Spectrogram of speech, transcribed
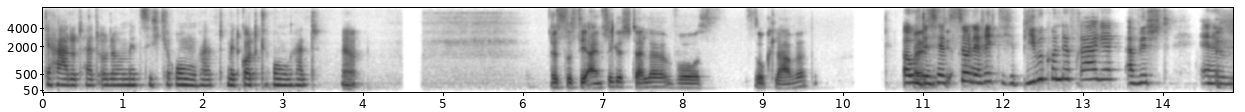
gehadert hat oder mit sich gerungen hat, mit Gott gerungen hat. Ja. Ist das die einzige Stelle, wo es so klar wird? Oh, Weil das ist jetzt so eine richtige Bibelkunde-Frage erwischt. Ähm,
